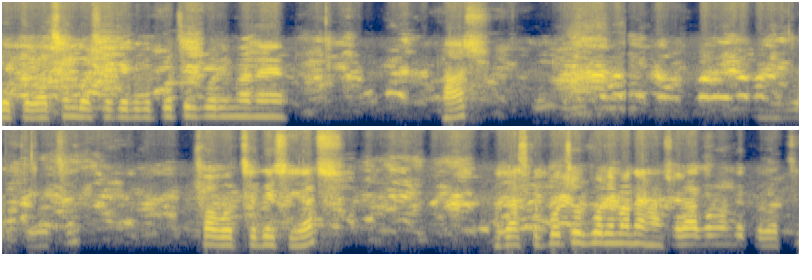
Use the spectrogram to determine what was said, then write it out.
দেখতে পাচ্ছেন দর্শক, এদিকে প্রচুর পরিমাণে হাঁস দেখতে পাচ্ছেন। সব হচ্ছে দেশি হাঁস আজকে প্রচুর পরিমাণে হাঁসের আগমন দেখতে পাচ্ছি।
